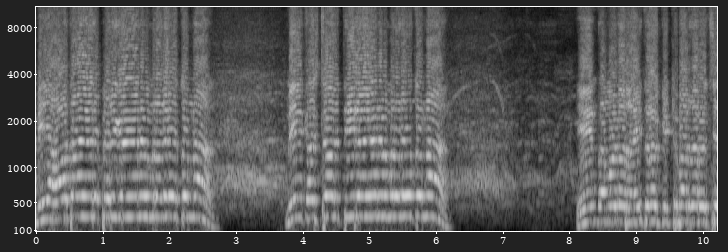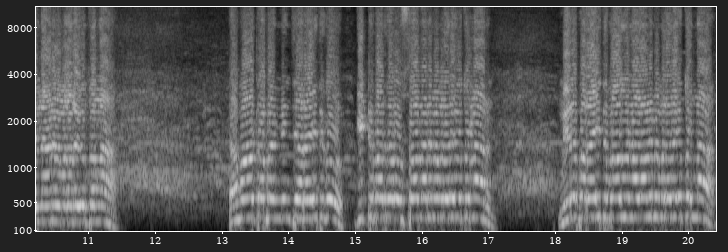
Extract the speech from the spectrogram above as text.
మీ ఆదాయాలు పెరిగాయని మిమ్మల్ని అడుగుతున్నా. మీ కష్టాలు తీరాయని మిమ్మల్ని అడుగుతున్నా. ఏం తమ్ముడు? రైతులకు గిట్టుబాటు ధర వచ్చిందా అని మిమ్మల్ని అడుగుతున్నా. టమాటా పండించే రైతుకు గిట్టుబాటు ధర వస్తుందని మిమ్మల్ని అడుగుతున్నాను మిరప రైతు బాగున్నాడని మిమ్మల్ని అడుగుతున్నా.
